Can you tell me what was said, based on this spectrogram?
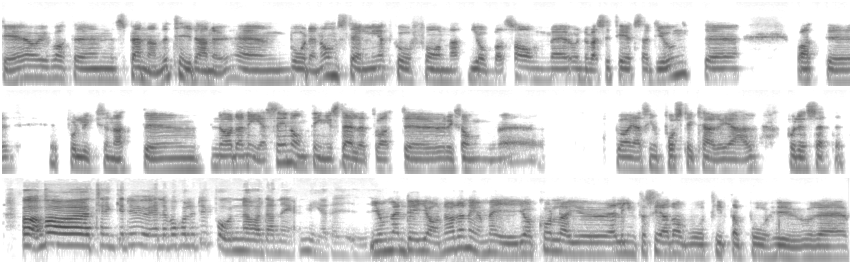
det har ju varit en spännande tid här nu. Eh, både en omställning att gå från att jobba som eh, universitetsadjunkt och att få lyxen att nörda ner sig i någonting istället och att liksom börja sin forskarkarriär på det sättet. Vad, vad tänker du, eller vad håller du på att nörda ner, ner dig i? Jo, men det jag nördar ner mig i, jag kollar ju, eller är intresserad av att titta på hur eh,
